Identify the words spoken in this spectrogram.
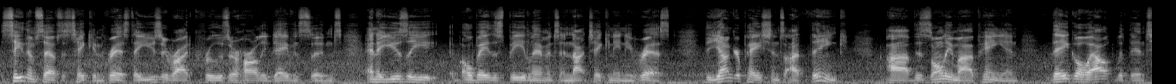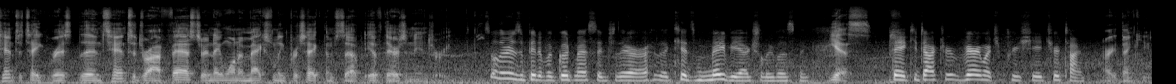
see themselves as taking risks. They usually ride cruiser, Harley Davidsons, and they usually obey the speed limits and not taking any risks. The younger patients, I think, uh, this is only my opinion, they go out with the intent to take risks, the intent to drive faster, and they want to maximally protect themselves if there's an injury. So there is a bit of a good message there. The kids may be actually listening. Yes. Thank you, Doctor. Very much appreciate your time. All right, thank you.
